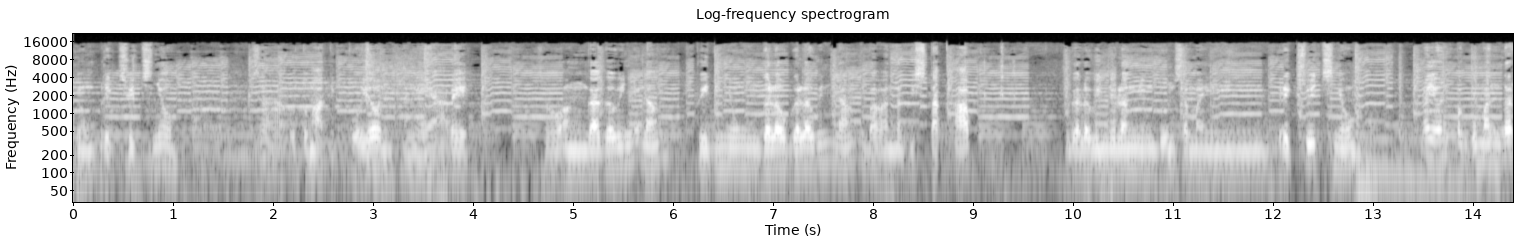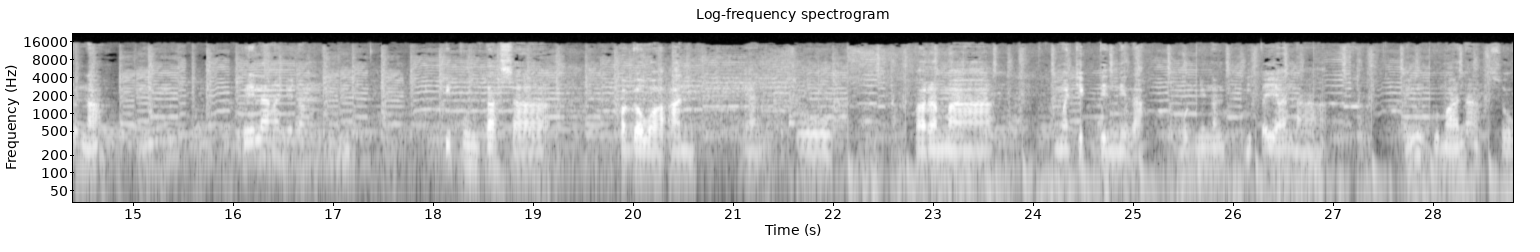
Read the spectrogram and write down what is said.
yung brake switch nyo. Sa automatic po 'yon nangyayari. So, ang gagawin nyo lang, pwede nyo galaw-galawin lang, baka nag-stack up. Galawin nyo lang yung doon sa may brake switch nyo. Ngayon, pag umandar na, eh, kailangan nyo ng ipunta sa pagawaan. Yan. So, para ma ma-check din nila. Huwag nyo nang itaya na ayun, gumana. So,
